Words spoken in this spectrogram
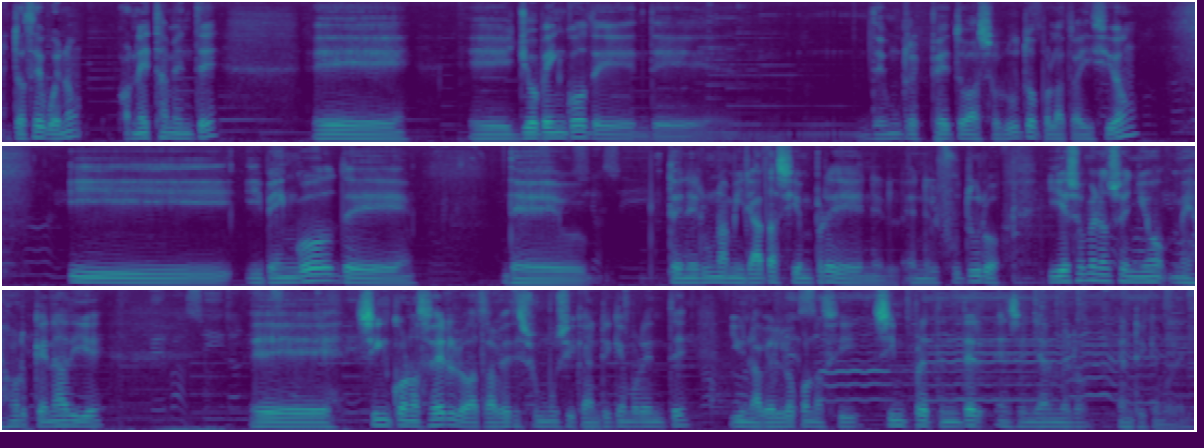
Entonces, bueno, honestamente, eh, eh, yo vengo de, un respeto absoluto por la tradición y, vengo de, de tener una mirada siempre en el, en el futuro. Y eso me lo enseñó mejor que nadie eh, sin conocerlo a través de su música Enrique Morente y una vez lo conocí sin pretender enseñármelo Enrique Morente.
